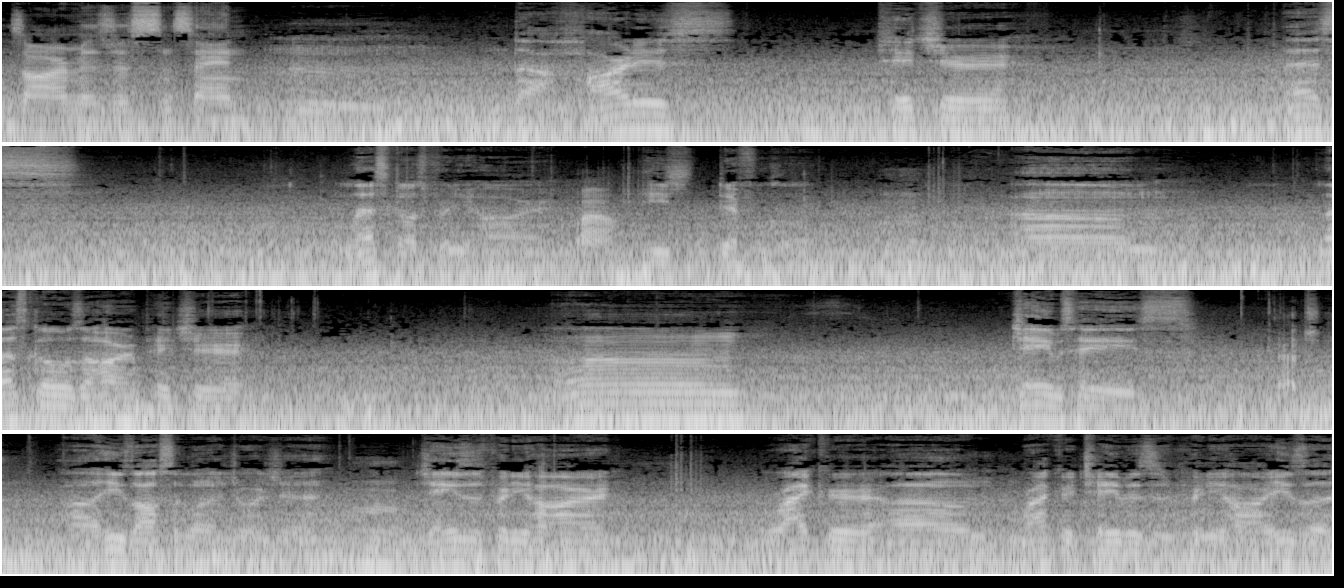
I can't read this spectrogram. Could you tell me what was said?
his arm is just insane. Mm, the hardest pitcher. That's Lesko's pretty hard. Wow. He's difficult. Um, Lesko was a hard pitcher. Um, James Hayes. Gotcha. Uh, he's also going to Georgia. James is pretty hard. Riker, um, Riker Chavis is pretty hard. He's a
